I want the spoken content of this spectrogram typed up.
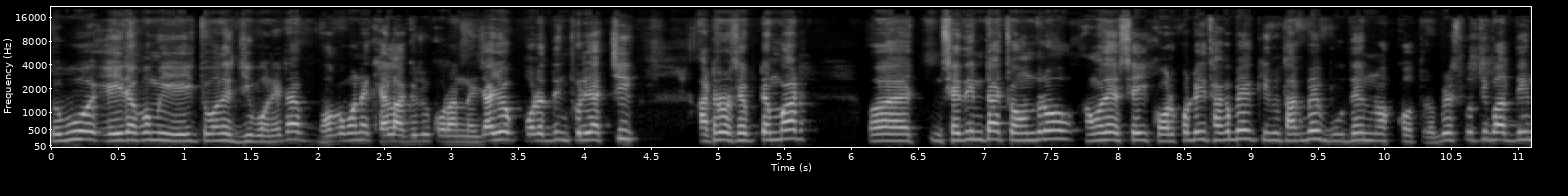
তবুও এইরকমই এই তোমাদের জীবন, এটা ভগবানের খেলা, কিছু করার নেই। যাই হোক, পরের দিন চলে যাচ্ছি, আঠেরো সেপ্টেম্বর সেদিনটা চন্দ্র আমাদের সেই কর্কটেই থাকবে, কিন্তু থাকবে বুধের নক্ষত্র। বৃহস্পতিবার দিন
